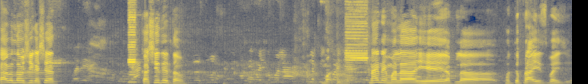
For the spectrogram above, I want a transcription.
काय बोलता मावशी कशात कशी देता नाही नाही मला हे आपला फक्त प्राईस पाहिजे.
